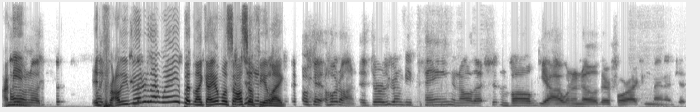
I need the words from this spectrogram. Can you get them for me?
I, mean don't know. it'd like- probably be better that way but like I almost also feel like Okay, hold on. If there's gonna be pain and all that shit involved, yeah, I want to know. Therefore, I can manage it.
